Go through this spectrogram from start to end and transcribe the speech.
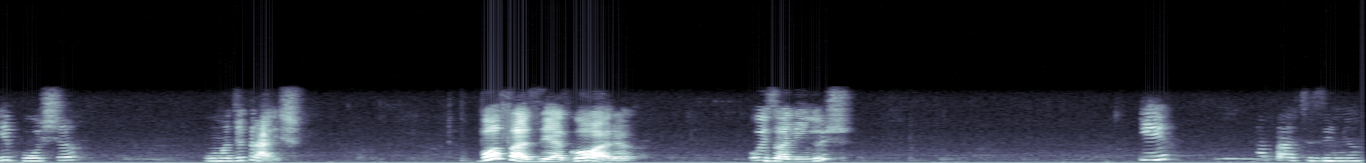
e puxa uma de trás. Vou fazer agora os olhinhos e a partezinha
